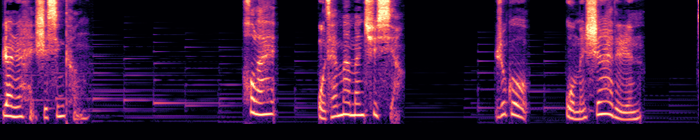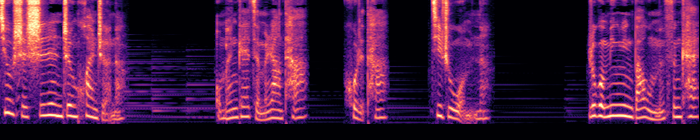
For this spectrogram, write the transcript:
让人很是心疼，后来我才慢慢去想，如果。我们深爱的人，就是失认症患者呢。我们应该怎么让他或者他记住我们呢？如果命运把我们分开，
